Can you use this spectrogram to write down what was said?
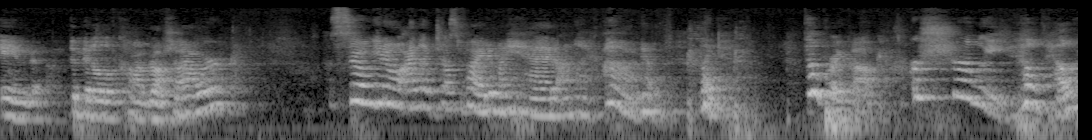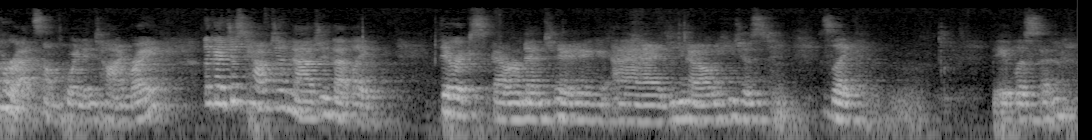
in the middle of con rush hour. So, you know, I like justify it in my head. I'm like, oh no, like, they'll break up. Or surely he'll tell her at some point in time, right? Like, I just have to imagine that, like, they're experimenting, and you know, he just is like, babe, listen,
